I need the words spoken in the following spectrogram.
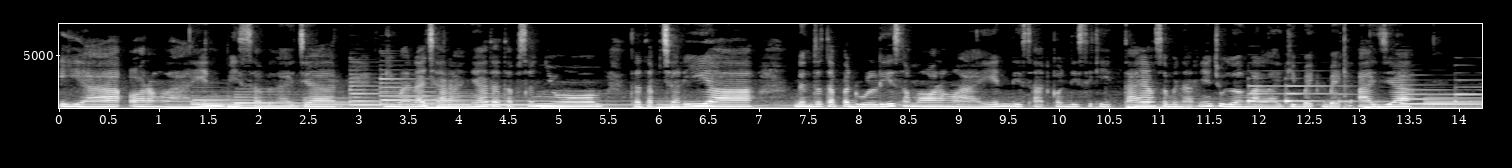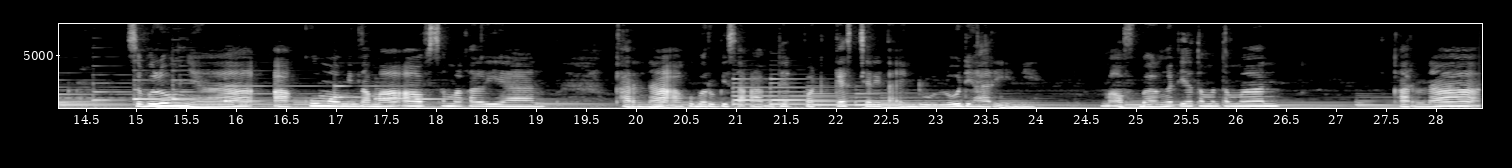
Iya, orang lain bisa belajar gimana caranya tetap senyum, tetap ceria, dan tetap peduli sama orang lain di saat kondisi kita yang sebenarnya juga nggak lagi baik-baik aja. Sebelumnya, aku mau minta maaf sama kalian karena aku baru bisa update podcast ceritain dulu di hari ini. Maaf banget ya teman-teman. Karena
